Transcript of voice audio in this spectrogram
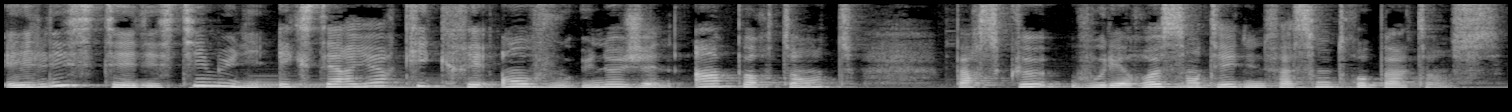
et listez les stimuli extérieurs qui créent en vous une gêne importante parce que vous les ressentez d'une façon trop intense.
